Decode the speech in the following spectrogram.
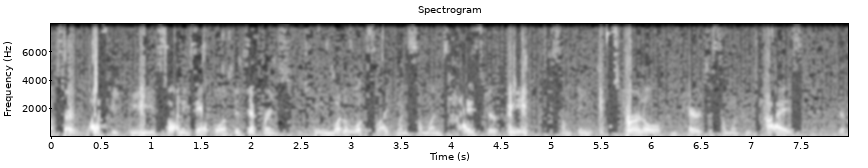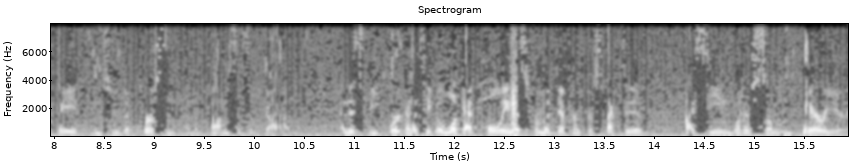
uh, sorry, last week we saw an example of the difference what it looks like when someone ties their faith to something external compared to someone who ties their faith into the person and the promises of God. And this week we're going to take a look at holiness from a different perspective by seeing what are some barriers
